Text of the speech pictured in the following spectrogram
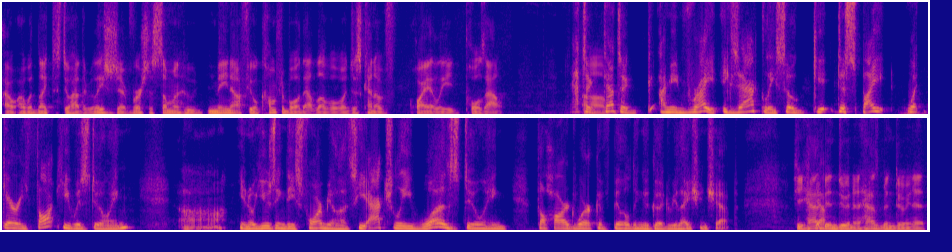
I, I, would like to still have the relationship versus someone who may not feel comfortable at that level and just kind of quietly pulls out. That's a um, that's a i mean right exactly. So get, despite what gary thought he was doing uh, you know, using these formulas. He actually was doing the hard work of building a good relationship. He had been doing it, has been doing it.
